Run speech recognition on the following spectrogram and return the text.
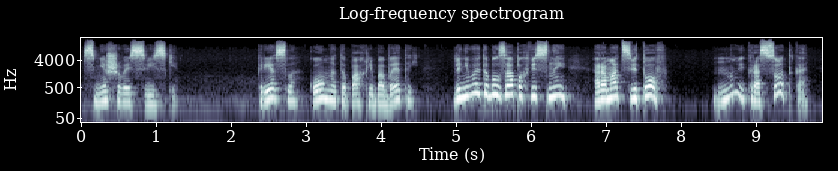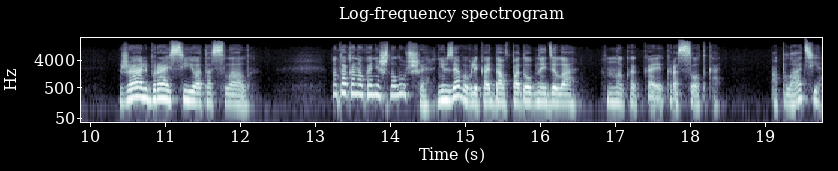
смешиваясь с виски. Кресло, комната пахли бабетой. Для него это был запах весны, аромат цветов. Ну и красотка. Жаль, Брайс ее отослал. Ну так оно, конечно, лучше. Нельзя вовлекать дам в подобные дела. Но какая красотка! А платье?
